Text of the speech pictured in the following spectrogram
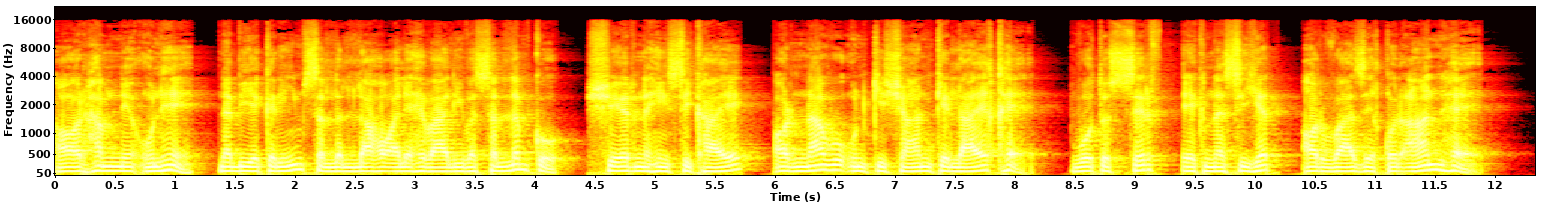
اور ہم نے انہیں نبی کریم صلی اللہ علیہ وآلہ وسلم کو شعر نہیں سکھائے اور نہ وہ ان کی شان کے لائق ہے۔ وہ تو صرف ایک نصیحت اور واضح قرآن ہے۔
